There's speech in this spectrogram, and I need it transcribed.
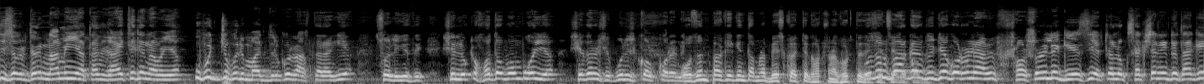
দিছে তাকে নামিয়া তাকে গায়ে থেকে নামিয়া উপর্য করে মারধর করে রাস্তা রাখিয়া চলে গেছে। সেই লোকটা হতবম্ব হইয়া সেখানে সে পুলিশ কল করে না ওজন পার্কে কিন্তু আমরা বেশ কয়েকটা ঘটনা ঘটতে ওজন পার্কের দুইটা ঘটনা আমি সশরীরে গিয়েছি। একটা লোক সেকশন এইটে থাকে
